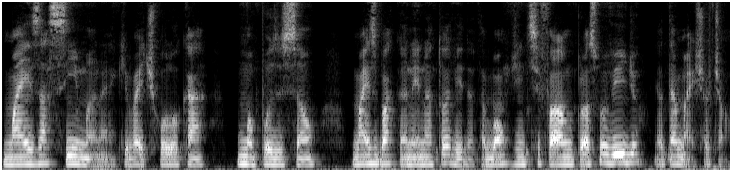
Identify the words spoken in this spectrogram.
mais acima, né? Que vai te colocar numa posição mais bacana aí na tua vida, tá bom? A gente se fala no próximo vídeo e até mais. Tchau, tchau.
